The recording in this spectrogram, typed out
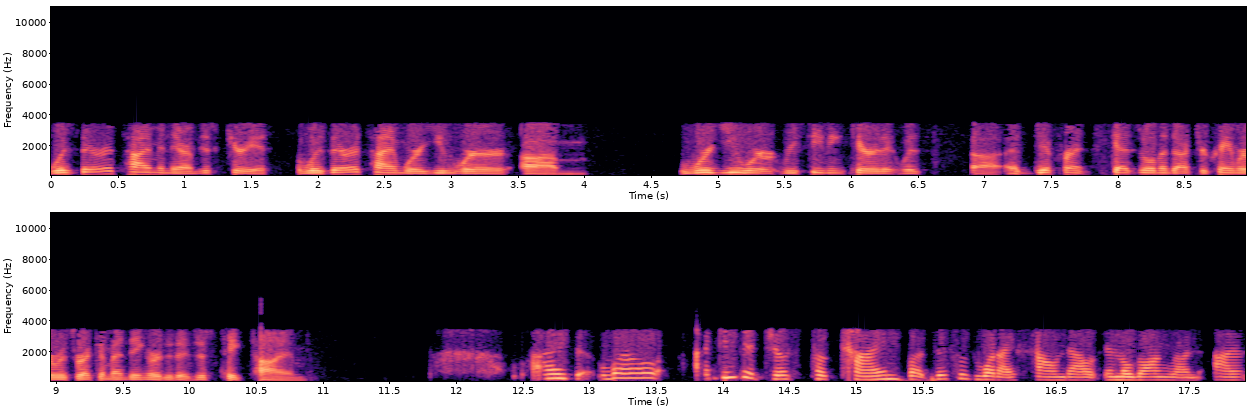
Was there a time in there? I'm just curious. Was there a time where you were um, where you were receiving care that was uh, a different schedule than Dr. Kramer was recommending, or did it just take time? I well, I think it just took time, but this is what I found out in the long run on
